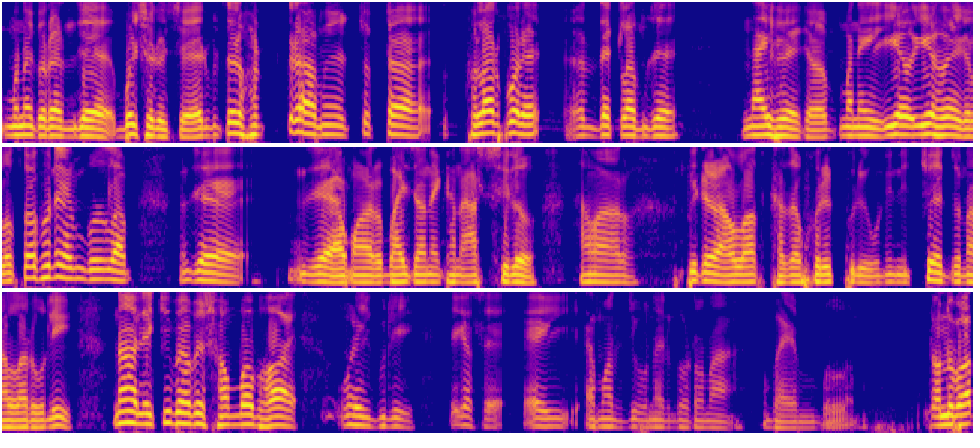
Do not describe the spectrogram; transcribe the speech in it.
মনে করেন যে বসে রয়েছে। এর ভিতরে হট করে আমি চোখটা খোলার পরে দেখলাম যে নাই হয়ে গেল মানে ইয়ে ইয়ে হয়ে গেল। তখনই আমি বুঝলাম যে যে আমার ভাইজান এখানে আসছিল। আমার পীরের আওলাদ খাজা ফরিদপুরি, উনি নিশ্চয়ই একজন আল্লাহর অলি না হলে কীভাবে সম্ভব হয় ওইগুলি? ঠিক আছে, এই আমার জীবনের ঘটনা ভাই আমি বললাম। ধন্যবাদ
